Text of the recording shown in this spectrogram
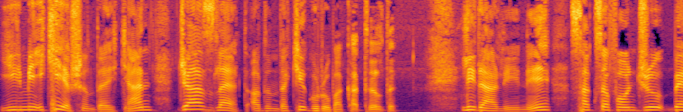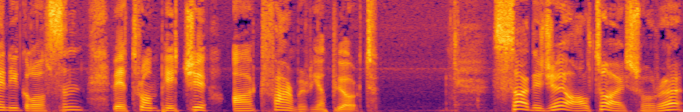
22 yaşındayken Jazz Lad adındaki gruba katıldı. Liderliğini saksafoncu Benny Golson ve trompetçi Art Farmer yapıyordu. Sadece 6 ay sonra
